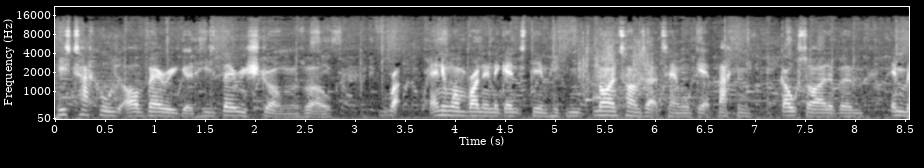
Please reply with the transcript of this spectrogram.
his tackles are very good. He's very strong as well. anyone running against him, he can nine times out of ten will get back and goal side of them, in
